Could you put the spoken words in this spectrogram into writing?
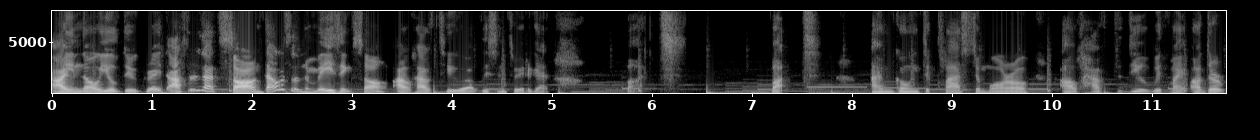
I know you'll do great. After that song, that was an amazing song. I'll have to uh, listen to it again. But, but, I'm going to class tomorrow. I'll have to deal with my other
